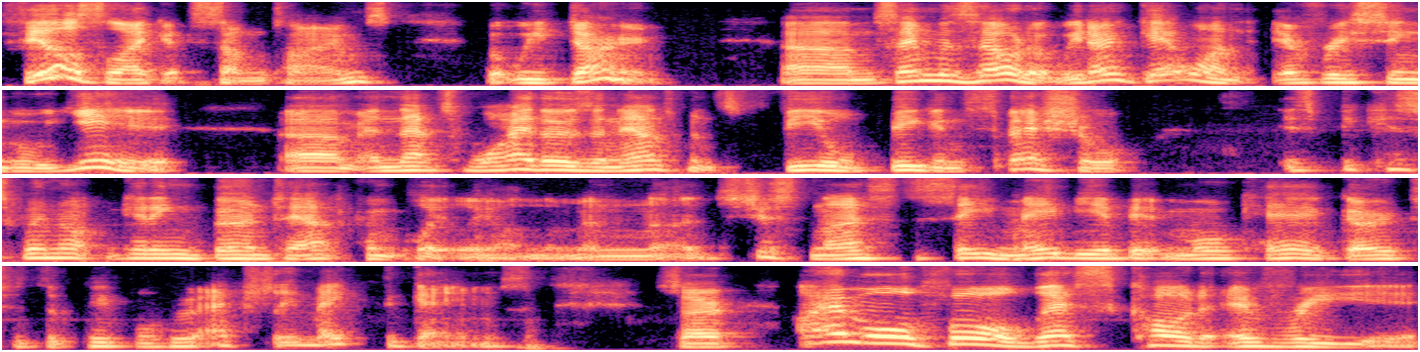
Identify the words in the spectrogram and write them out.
Feels like it sometimes, but we don't. Um, same with Zelda. We don't get one every single year. Um, and that's why those announcements feel big and special, is because we're not getting burnt out completely on them. And it's just nice to see maybe a bit more care go to the people who actually make the games. So I'm all for less COD every year.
